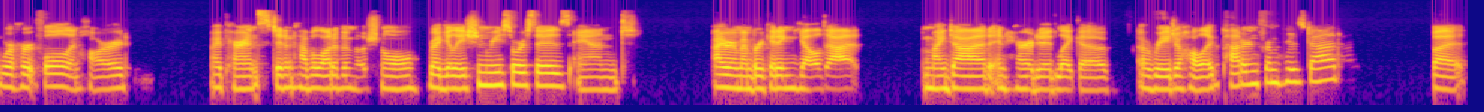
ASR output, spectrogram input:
were hurtful and hard. My parents didn't have a lot of emotional regulation resources, and I remember getting yelled at. My dad inherited like a, a rageaholic pattern from his dad, but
